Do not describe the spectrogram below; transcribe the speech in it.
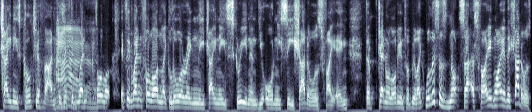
Chinese culture fan because ah. if they went full, if they went full on like lowering the Chinese screen and you only see shadows fighting, the general audience would be like, "Well, this is not satisfying. Why are they shadows?"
